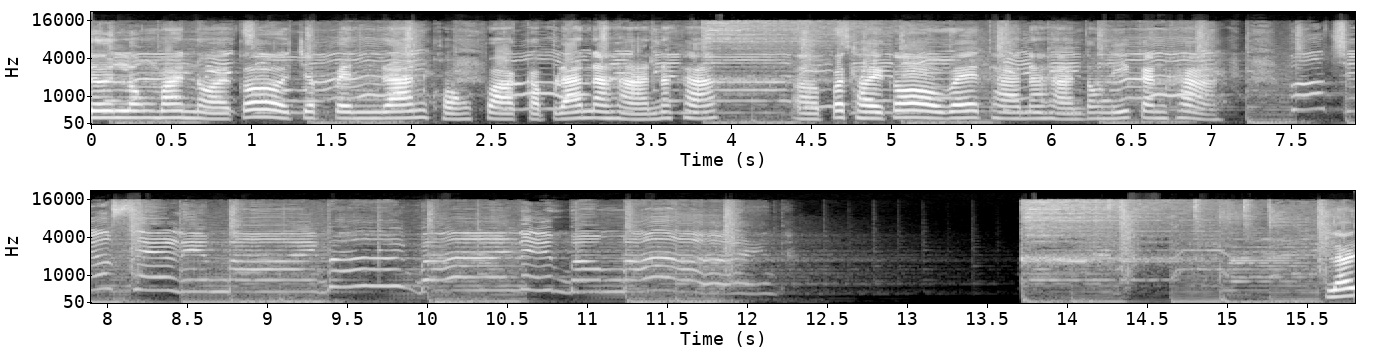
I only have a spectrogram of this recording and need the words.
ดินลงมาหน่อยก็จะเป็นร้านของฝากกับร้านอาหารนะคะป้าไทยก็แวะทานอาหารตรงนี้กันค่ะ แล้ว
